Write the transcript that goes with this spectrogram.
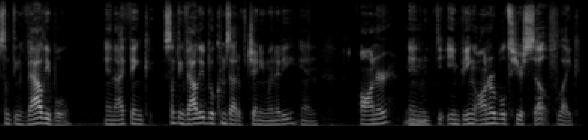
something valuable? And I think something valuable comes out of genuinity and honor and d- in being honorable to yourself. Like,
